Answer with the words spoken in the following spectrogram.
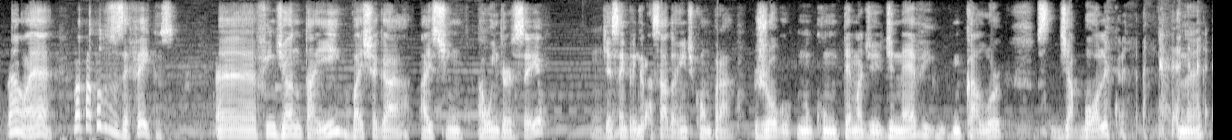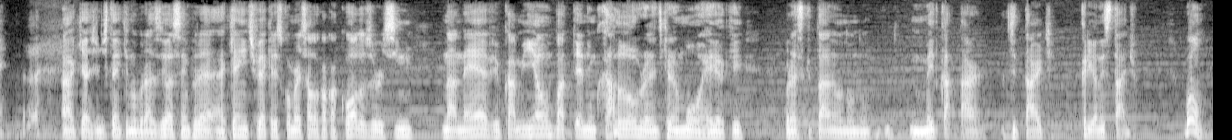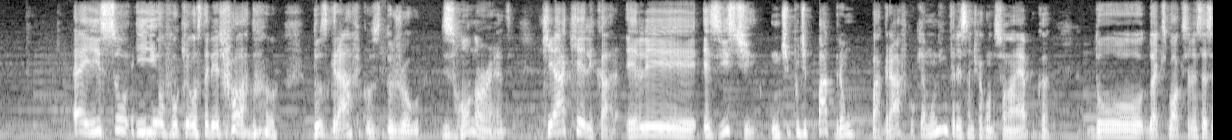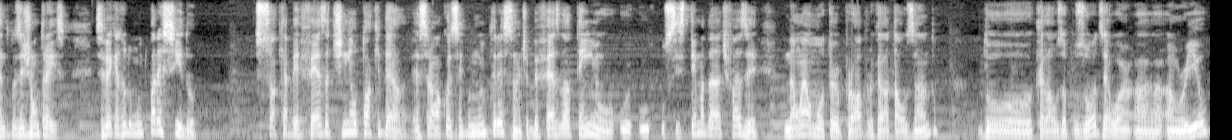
Não, é. Mas pra todos os efeitos, é, fim de ano tá aí, vai chegar a Steam a Winter Sale, que é sempre engraçado a gente comprar jogo no- com tema de, de neve, um calor diabólico, né? Aqui a gente tem aqui no Brasil, é sempre é, que a gente vê aqueles comercial da Coca-Cola, os ursinhos na neve, o caminhão batendo em um calor, a gente querendo morrer aqui. Parece que tá no, no- no- no meio do Catar, de tarde, criando estádio. Bom, é isso e eu vou que eu gostaria de falar do- dos gráficos do jogo Dishonored, que é aquele, cara, ele existe um tipo de padrão para gráfico que é muito interessante que aconteceu na época do, do Xbox 360 e PlayStation 3. Você vê que é tudo muito parecido. Só que a Bethesda tinha o toque dela. Essa era uma coisa sempre muito interessante. A Bethesda tem o, o, o- sistema dela de fazer. Não é o motor próprio que ela tá usando, do que ela usa pros outros, é o Un- Unreal.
